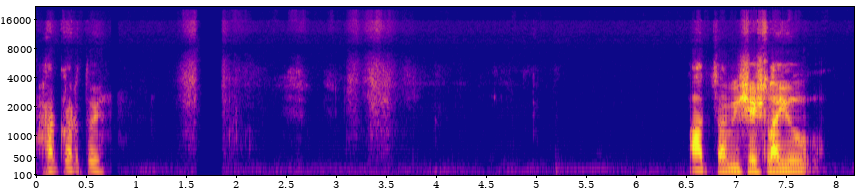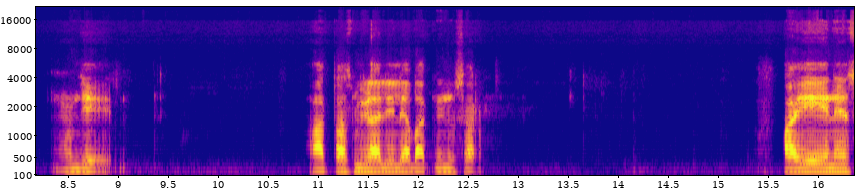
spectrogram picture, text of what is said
हा करतोय. आजचा विशेष लाईव्ह म्हणजे आताच मिळालेल्या बातमीनुसार आय एन एस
